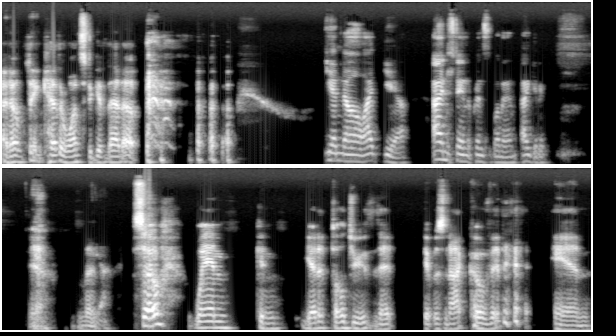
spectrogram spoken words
I don't think Heather wants to give that up. Yeah, no, I yeah. I understand the principle then. I get it. Yeah. But, Yeah. So when can Kenyatta told you that it was not COVID and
